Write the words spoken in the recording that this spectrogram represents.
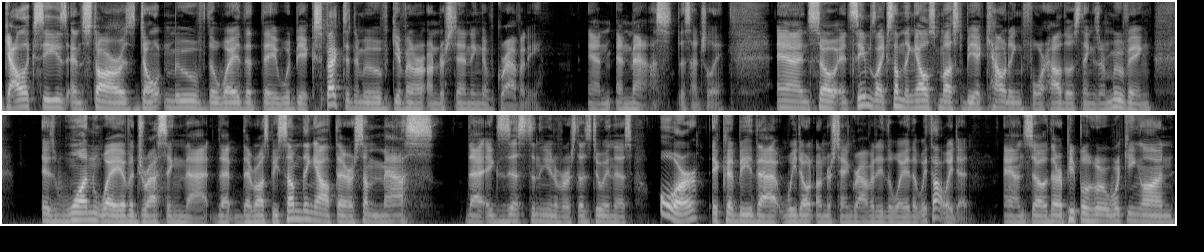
galaxies and stars don't move the way that they would be expected to move given our understanding of gravity and and mass essentially. And so it seems like something else must be accounting for how those things are moving is one way of addressing that that there must be something out there some mass that exists in the universe that's doing this or it could be that we don't understand gravity the way that we thought we did. And so there are people who are working on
